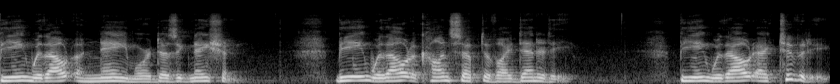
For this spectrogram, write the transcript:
being without a name or designation, being without a concept of identity, being without activity,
